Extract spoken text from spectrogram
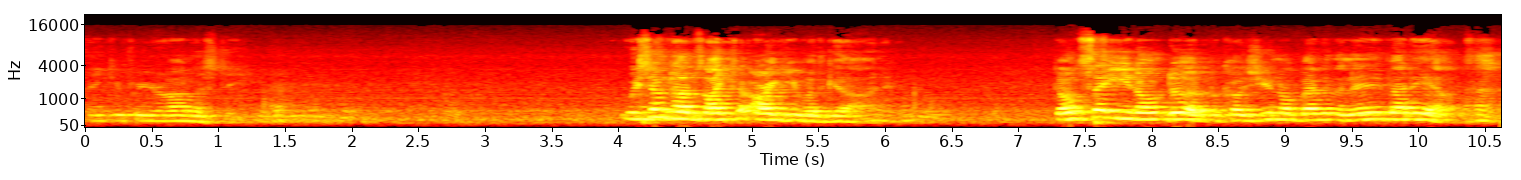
Thank you for your honesty. We sometimes like to argue with God. Don't say you don't do it because you know better than anybody else.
